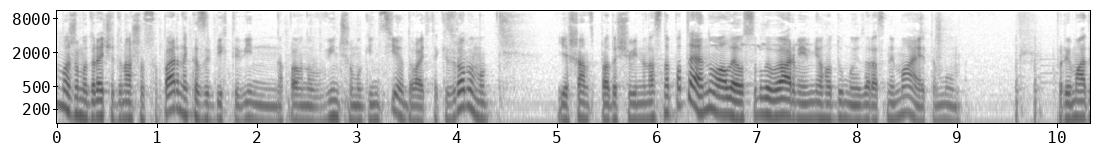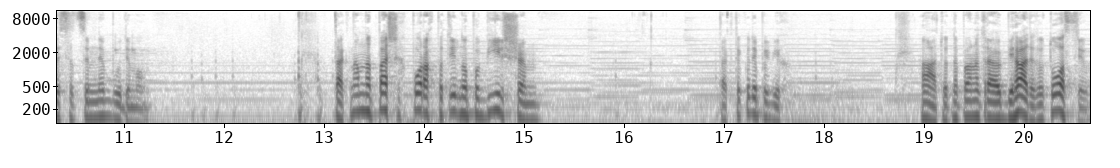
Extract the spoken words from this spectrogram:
Можемо, до речі, до нашого суперника забігти. Він, напевно, в іншому кінці. Давайте так і зробимо. Є шанс, правда, що він на нас нападе, ну але особливої армії в нього, думаю, зараз немає, тому прийматися цим не будемо. Так, нам на перших порах потрібно побільше Так, ти куди побіг? А, тут, напевно, треба бігати, тут острів.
